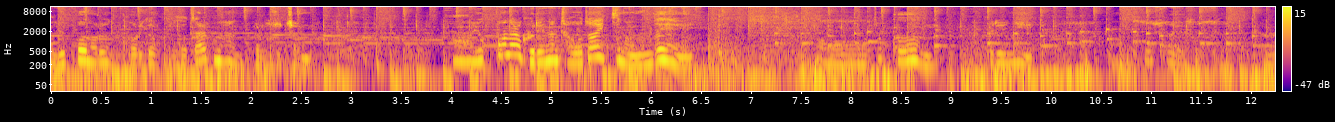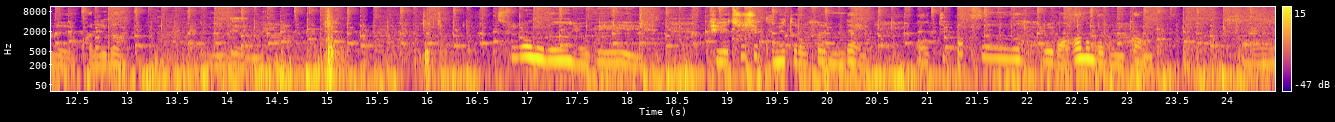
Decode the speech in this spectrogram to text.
어, 6번 홀은 거리가 그래서 짧으면 별로 좋지 않아. 아, 6번을 그리는 젖어 있진 않은데, 어, 조금 그린이 어, 소스예요, 소스. 별로예요. 관리가 좀안 되어 있네. 7번 홀은 여기 뒤에 79m라고 써있는데, 어, 팁박스를 막아놓은 거 보니까, 어,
